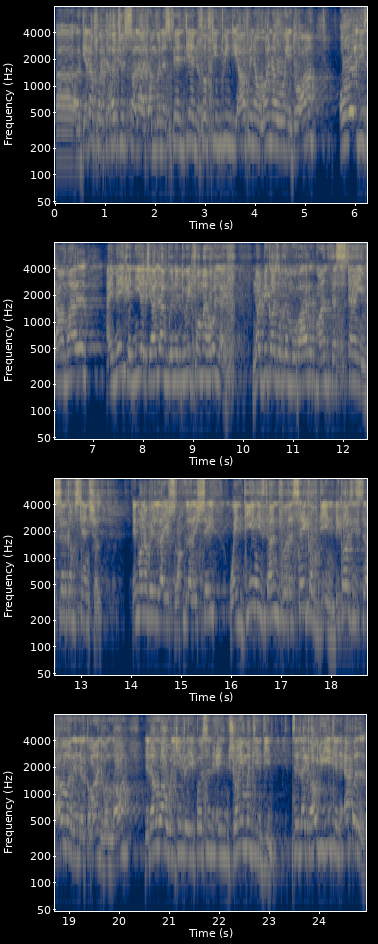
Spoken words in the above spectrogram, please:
uh, get up for tahajjud salat, I'm going to spend 10, 15, 20, half an hour, one hour in dua. All these amal, I make a niyat, Allah, I'm going to do it for my whole life. Not because of the Mubarak month, this time, circumstantial. Then Muhammad say, when deen is done for the sake of deen, because it's the amr and the command of Allah, then Allah will give a person enjoyment in deen. Said like how you eat an apple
